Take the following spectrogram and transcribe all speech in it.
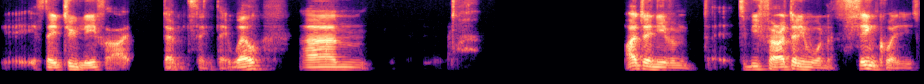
if they do leave, I don't think they will. Um, I don't even, to be fair, I don't even want to think when he's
